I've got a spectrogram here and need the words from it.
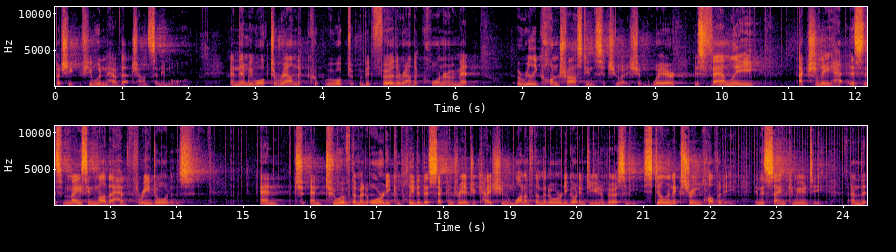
but she, she wouldn't have that chance anymore. And then we walked around the, we walked a bit further around the corner and we met a really contrasting situation where this family actually, this, this amazing mother had three daughters and, and two of them had already completed their secondary education. One of them had already got into university, still in extreme poverty in this same community. And the,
